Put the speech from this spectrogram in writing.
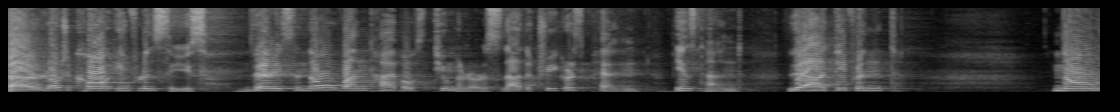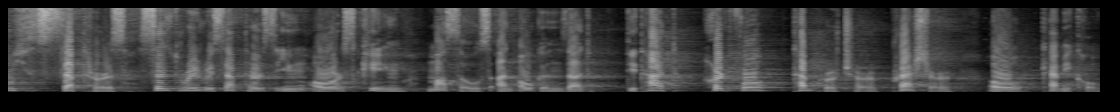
Biological influences. There is no one type of stimulus that triggers pain instant. There are different nociceptors, sensory receptors in our skin, muscles, and organs that detect hurtful temperature, pressure, or chemical.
